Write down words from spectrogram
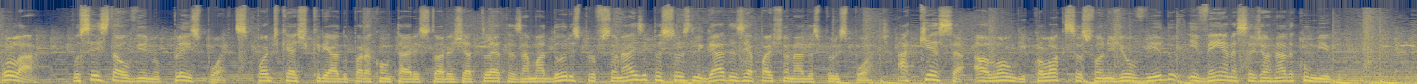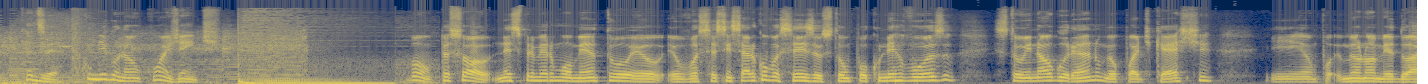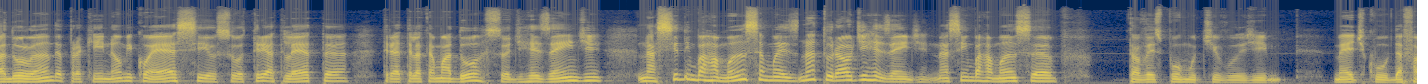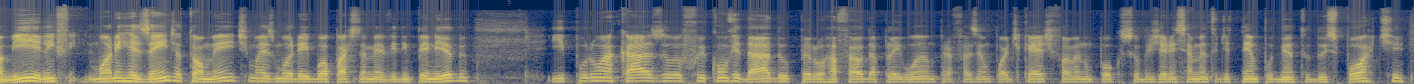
Olá, você está ouvindo Play Sports, podcast criado para contar histórias de atletas amadores, profissionais e pessoas ligadas e apaixonadas pelo esporte. Aqueça, alongue, coloque seus fones de ouvido e venha nessa jornada comigo. Quer dizer, comigo não, com a gente. Bom, pessoal, nesse primeiro momento eu, eu vou ser sincero com vocês, eu estou um pouco nervoso, estou inaugurando meu podcast. E o meu nome é Eduardo Holanda, para quem não me conhece, eu sou triatleta, triatleta amador, sou de Resende, nascido em Barra Mansa, mas natural de Resende. Nasci em Barra Mansa, talvez por motivos de médico da família, enfim. Moro em Resende atualmente, mas morei boa parte da minha vida em Penedo. E por um acaso eu fui convidado pelo Rafael da Play One para fazer um podcast falando um pouco sobre gerenciamento de tempo dentro do esporte.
